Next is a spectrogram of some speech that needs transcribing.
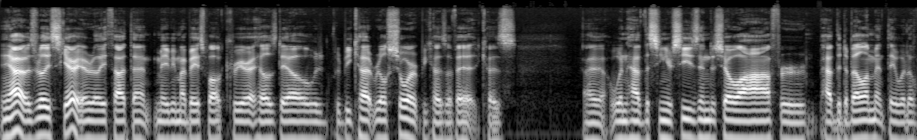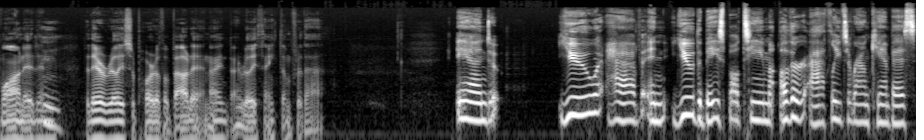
yeah, it was really scary. I really thought that maybe my baseball career at Hillsdale would, would be cut real short because of it, because I wouldn't have the senior season to show off or have the development they would have wanted. And mm. but they were really supportive about it, and I, I really thank them for that. And you have, and you, the baseball team, other athletes around campus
